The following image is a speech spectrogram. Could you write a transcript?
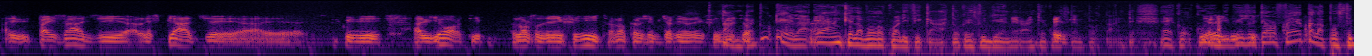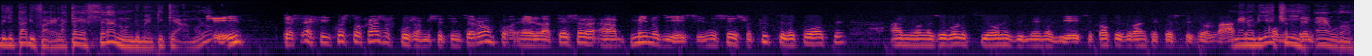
ai paesaggi, alle spiagge, eh, quindi agli orti, all'orto dell'infinito, no? per esempio il giardino dell'infinito. Tanta tutela e anche lavoro qualificato che si genera, anche questo è importante. Ecco, quindi visita offerta la possibilità di fare la tessera, non dimentichiamolo. Sì, Ecco, in questo caso, scusami se ti interrompo, è la tessera a meno 10, nel senso tutte le quote hanno un'agevolazione di meno 10 proprio durante queste giornate. Meno 10 euro.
